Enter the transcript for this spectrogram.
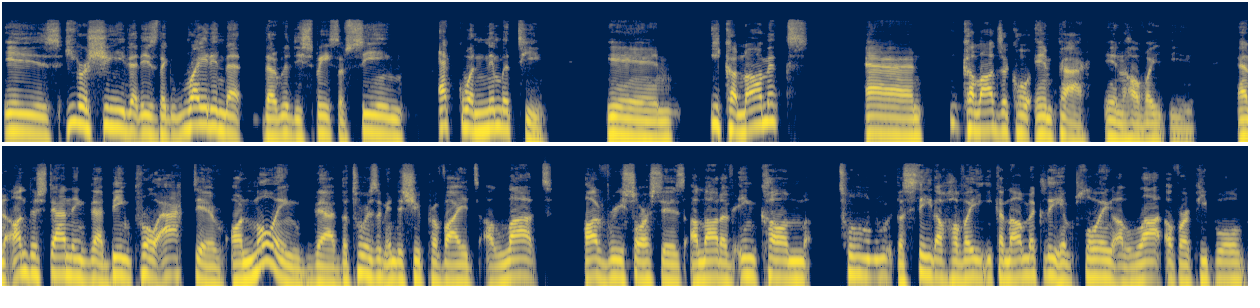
is he or she that is like right in that, that really space of seeing equanimity in economics and ecological impact in Hawaii. And understanding that being proactive or knowing that the tourism industry provides a lot of resources, a lot of income to the state of Hawaii economically, employing a lot of our people,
